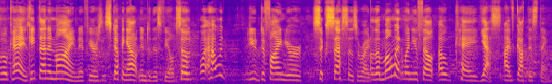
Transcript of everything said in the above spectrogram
Okay, keep that in mind if you're stepping out into this field. So, how would you define your success as a writer? The moment when you felt, okay, yes, I've got this thing.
